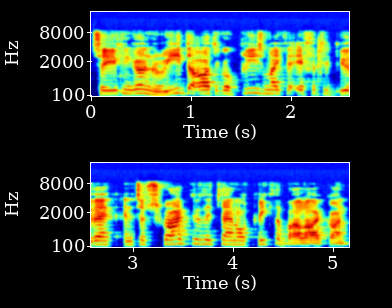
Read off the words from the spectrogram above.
So you can go and read the article. Please make the effort to do that and subscribe to the channel. Click the bell icon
